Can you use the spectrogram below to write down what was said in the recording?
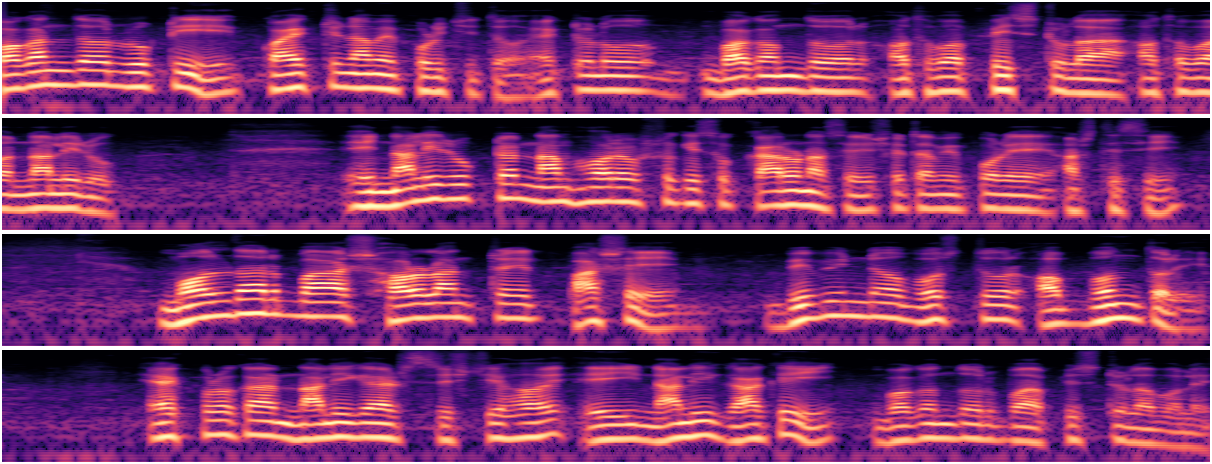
বগান্দর রোগটি কয়েকটি নামে পরিচিত। একটা হলো বগান্দর অথবা ফিস্টুলা অথবা নালী রোগ। এই নালী রোগটার নাম হওয়ার অবশ্য কিছু কারণ আছে, সেটা আমি পরে আসতেছি। মলদ্বার বা সরলান্ত্রের পাশে বিভিন্ন বস্তুর অভ্যন্তরে এক প্রকার নালিগার সৃষ্টি হয়। এই নালিগাকেই বগন্দর বা ফিস্টুলা বলে।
